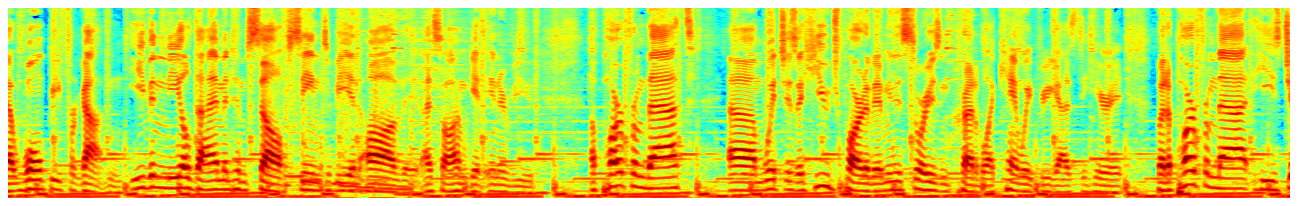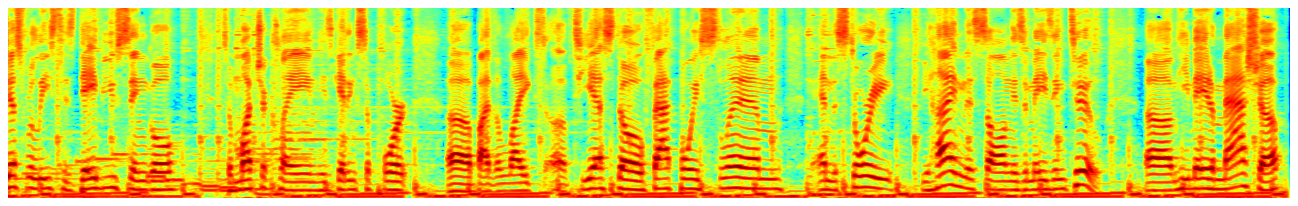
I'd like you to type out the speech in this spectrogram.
that won't be forgotten. Even Neil Diamond himself seemed to be in awe of it. I saw him get interviewed. Apart from that, um, which is a huge part of it. I mean, this story is incredible. I can't wait for you guys to hear it. But apart from that, he's just released his debut single to much acclaim. He's getting support uh, by the likes of Tiesto, Fatboy Slim, and the story behind this song is amazing too. Um, he made a mashup,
